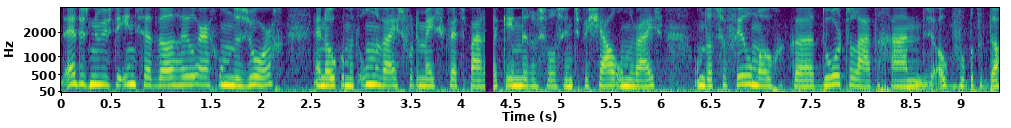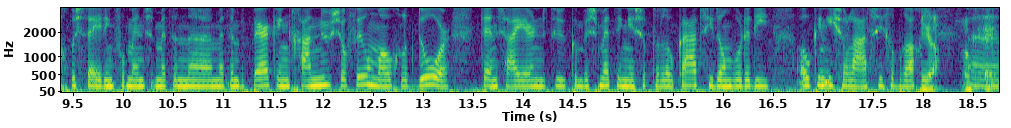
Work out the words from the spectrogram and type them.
Eh, dus nu is de inzet wel heel erg om de zorg. En ook om het onderwijs voor de meest kwetsbare kinderen, zoals in het speciaal onderwijs. Om dat zoveel mogelijk eh, door te laten gaan. Dus ook bijvoorbeeld de dagbesteding voor mensen met een, eh, met een beperking gaan nu zoveel mogelijk door. Tenzij er natuurlijk een besmetting is op de locatie, dan worden die ook in isolatie gebracht. Ja, oké. Eh,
